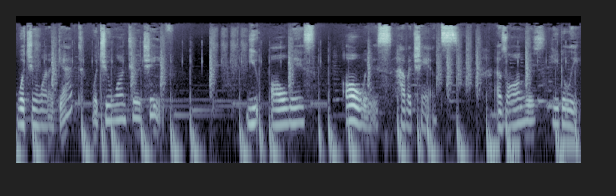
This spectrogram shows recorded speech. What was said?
what you want to get, what you want to achieve. You always, always have a chance as long as you believe.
